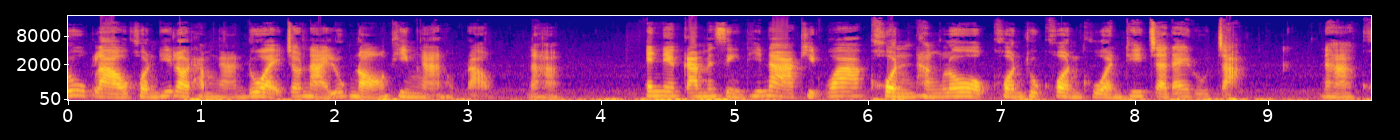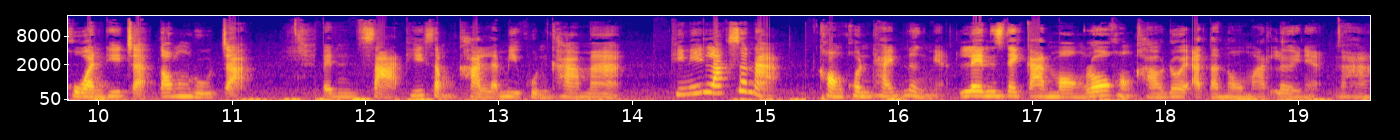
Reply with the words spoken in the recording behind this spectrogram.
ลูกเรา คนที่เราทำงานด้วย เจ้านายลูกน้องทีมงานของเรานะคะ Enneagram เป็นสิ่งที่นาคิดว่าคนทั้งโลกคนทุกคนควรที่จะได้รู้จักนะคะควรที่จะต้องรู้จัก เป็นศาสตร์ที่สำคัญและมีคุณค่ามาก ทีนี้ลักษณะของคน type หนึ่งเนี่ยเลนส์ในการมองโลกของเขาโดยอัตโนมัติเลยเนี่ยนะคะ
